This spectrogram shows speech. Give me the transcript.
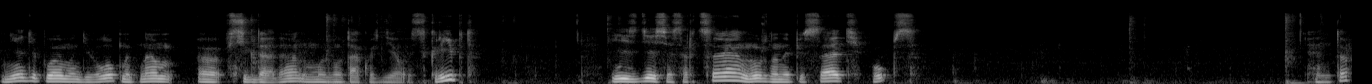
не deployment, development, нам э, всегда, да, ну, можно вот так вот сделать, скрипт, и здесь src нужно написать, упс, enter,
